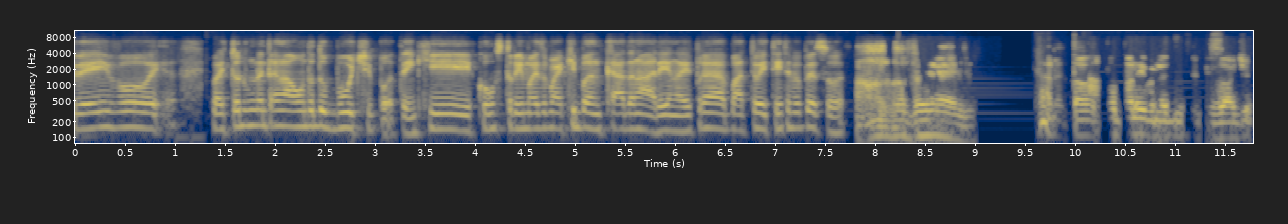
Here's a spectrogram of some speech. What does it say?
vem vou. Vai todo mundo entrar na onda do boot, pô. Tem que construir mais uma arquibancada na arena aí pra bater 80 mil pessoas. Ah, velho. Cara, tô, tô, tô lembrando desse episódio.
